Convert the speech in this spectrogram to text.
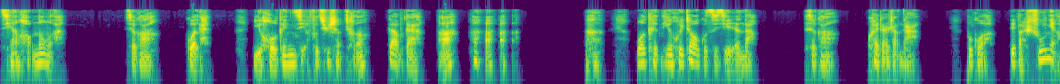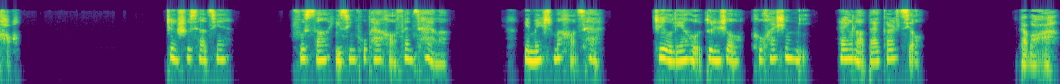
钱好弄啊。小刚，过来，以后跟你姐夫去省城，干不干啊？哈哈哈哈！我肯定会照顾自己人的，小刚。快点长大，不过得把书念好。正说笑间，福嫂已经铺排好饭菜了，也没什么好菜，只有莲藕炖肉和花生米，还有老白干酒。大宝啊，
